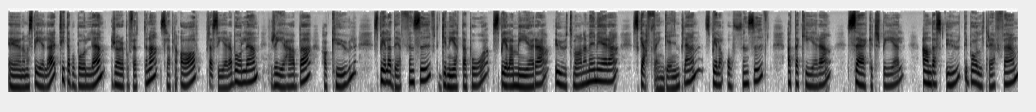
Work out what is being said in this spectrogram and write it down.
Eh, när man spelar, titta på bollen, röra på fötterna, slappna av, placera bollen, rehabba, ha kul, spela defensivt, gneta på, spela mera, utmana mig mera, skaffa en gameplan, spela offensivt, attackera, säkert spel, andas ut i bollträffen,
